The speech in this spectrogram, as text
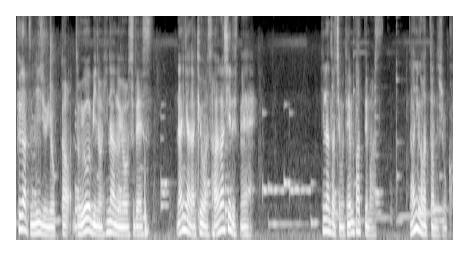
9月24日土曜日のヒナの様子です。何やら今日は騒がしいですね。ヒナたちもテンパってます。何があったんでしょうか。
